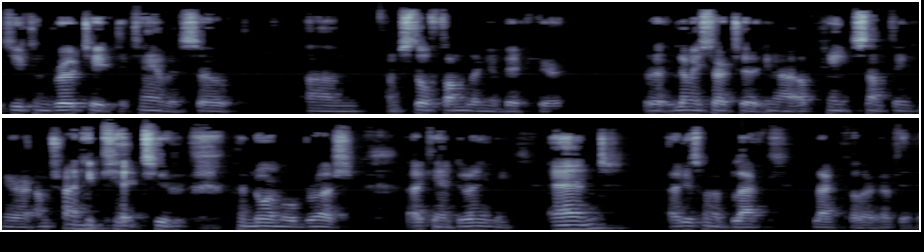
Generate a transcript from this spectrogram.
is you can rotate the canvas. So um, I'm still fumbling a bit here. Let me start to, you know, I'll paint something here. I'm trying to get to a normal brush. I can't do anything. And I just want a black black color. Okay.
